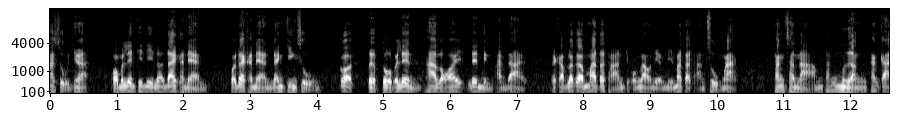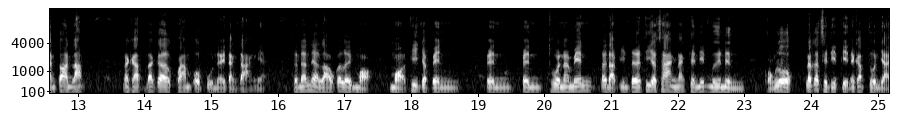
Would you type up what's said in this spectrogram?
250 ใช่ไหมพอมาเล่นที่นี่แล้วได้คะแนน พอได้คะแนนแรงกิ้งสูง ก็เติบโตไปเล่น 500 เล่น 1,000 ได้ นะครับแล้วก็มาตรฐานของเราเนี่ยมีมาตรฐานสูงมาก ทั้งสนามทั้งเมืองทั้งการต้อนรับนะครับแล้วก็ความอบอุ่นอะไรต่างๆเนี่ยฉะนั้นเนี่ยเราก็เลยเหมาะเหมาะที่จะเป็นเป็นเป็นทัวร์นาเมนต์ระดับอินเตอร์ที่จะสร้างนักเทนนิสมือหนึ่งของโลก แล้วก็สถิตินะครับส่วนใหญ่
